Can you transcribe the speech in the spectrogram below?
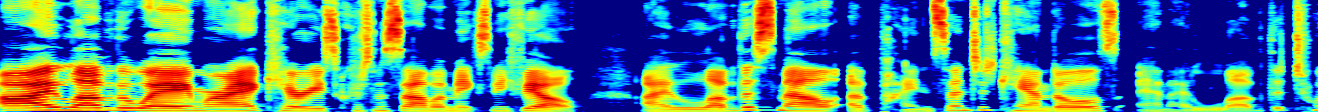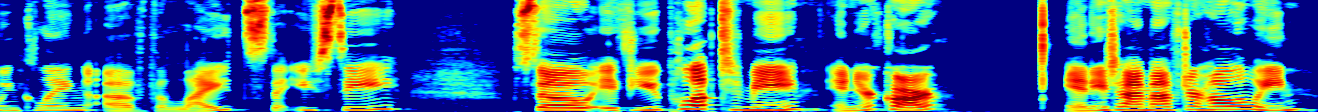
I love the way Mariah Carey's Christmas album makes me feel. I love the smell of pine scented candles and I love the twinkling of the lights that you see. So if you pull up to me in your car anytime after Halloween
